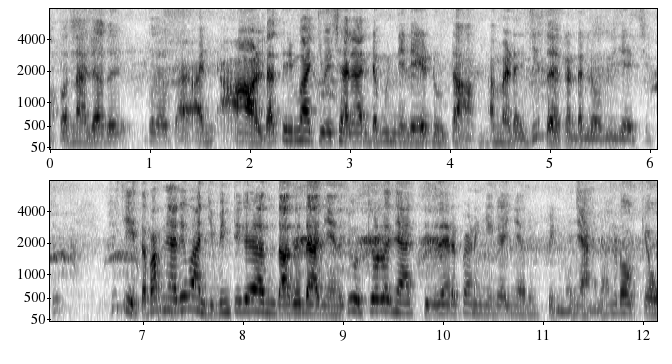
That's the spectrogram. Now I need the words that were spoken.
അപ്പം എന്നാലും അത് ആളുടെ അത്തിരി മാറ്റി വെച്ചാൽ എന്റെ മുന്നിലേ ഇടൂട്ടാ അമ്മയുടെ ചീത്ത കേൾക്കണ്ടല്ലോ എന്ന് വിചാരിച്ചിട്ട്. പക്ഷെ ചീത്ത പറഞ്ഞാൽ അഞ്ച് മിനിറ്റ് എന്താ അത് ഇടാഞ്ഞെന്ന് ചോദിക്കുള്ളൂ. ഞാൻ ഇത്തിരി നേരം പിണങ്ങി കഴിഞ്ഞാലും പിന്നെ ഞാൻ അങ്ങോട്ട് ഓക്കെ ഓ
